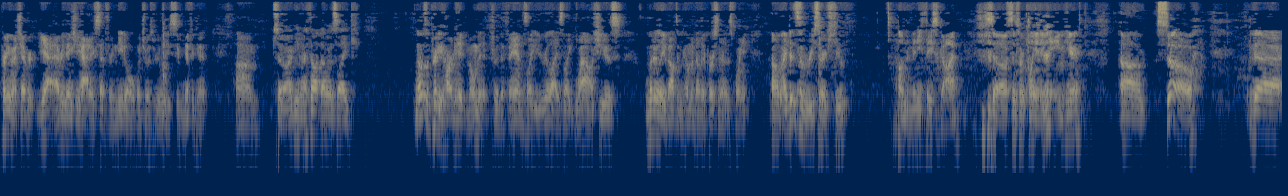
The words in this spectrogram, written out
pretty much every yeah everything she had except for Needle, which was really significant. Um, so I mean, I thought that was like that was a pretty hard hit moment for the fans. Like you realize, like wow, she is literally about to become another person at this point. Um, I did some research too on the many faced god. so since we're playing a game here, um, so the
